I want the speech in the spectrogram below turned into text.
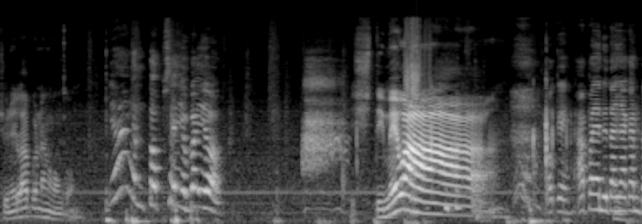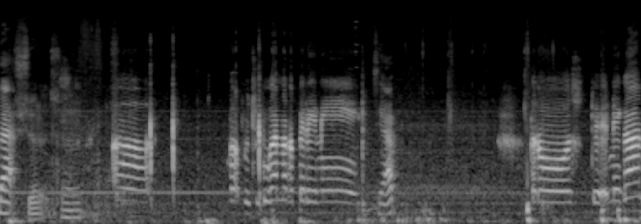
Bojone lapo nang Hongkong. Ya ngentop saya ya, Mbak ya. Istimewa. Oke, apa yang ditanyakan, Mbak? Eh, mbak bojoku kan reper ini Siap. terus dek ini kan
